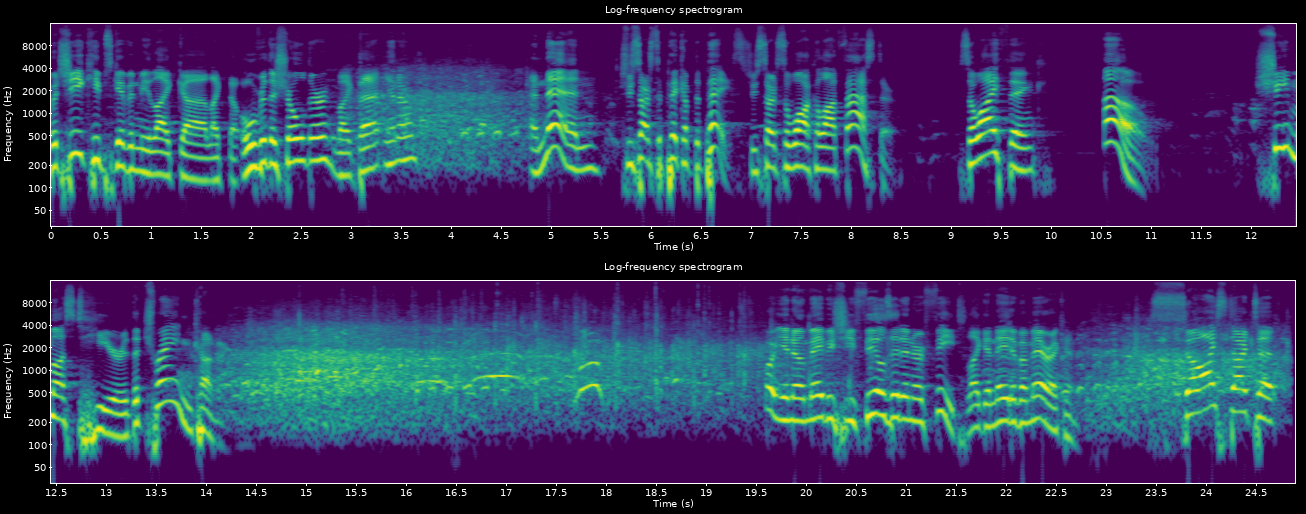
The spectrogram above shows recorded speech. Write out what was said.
But she keeps giving me like, uh, like the over the shoulder, like that, you know? And then she starts to pick up the pace. She starts to walk a lot faster. So I think, oh, she must hear the train coming. or, you know, maybe she feels it in her feet like a Native American. So I start to,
